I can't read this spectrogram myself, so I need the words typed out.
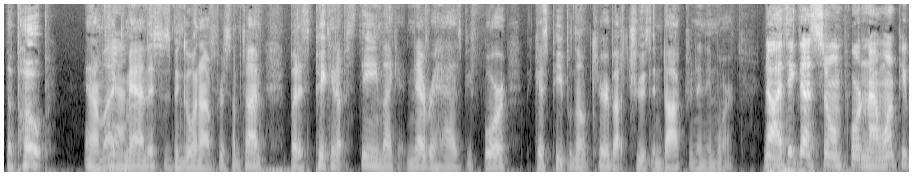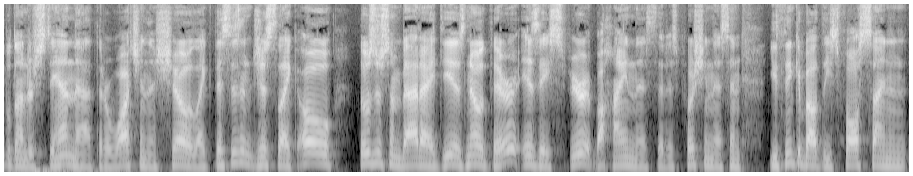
the Pope. And I'm like, yeah. man, this has been going on for some time, but it's picking up steam like it never has before because people don't care about truth and doctrine anymore. No, I think that's so important. I want people to understand that that are watching this show. Like, this isn't just like, oh, those are some bad ideas. No, there is a spirit behind this that is pushing this. And you think about these false sign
